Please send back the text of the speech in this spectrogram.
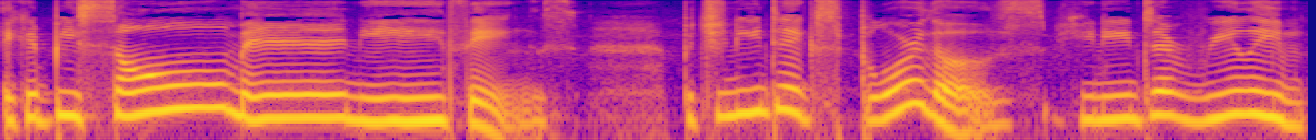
it could be so many things. But you need to explore those. You need to really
